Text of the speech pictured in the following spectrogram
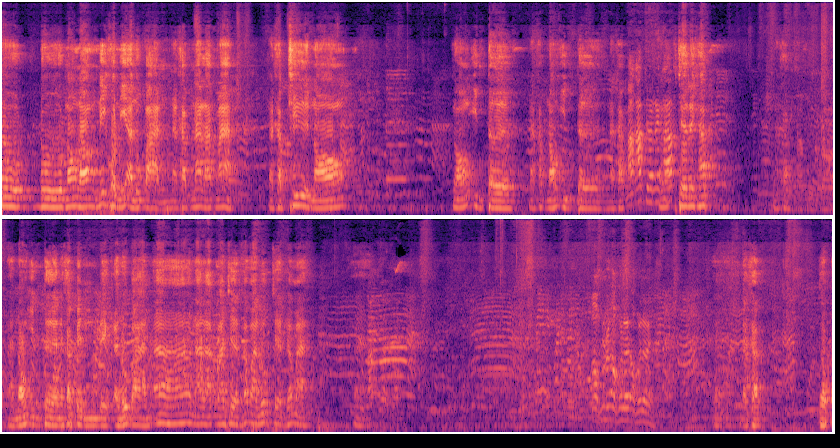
ดูดูน้องๆนี่คนนี้อนุบาลนะครับ น่ารักมากนะครับ ชื่อน้อง น้องอินเตอร์นะครับ น้องอินเตอร์นะครับมาครับเชิญเลยครับเชิญเลยครับนะครับอ่าน้องอินเตอร์นะครับเป็นเด็กอนุบาลอ้าวน่ารักมาเชิญเข้ามาลูกเชิญเข้ามาอ่าออกไปเลยออกไปเลยออกไปเลยนะครับ ต่อไป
